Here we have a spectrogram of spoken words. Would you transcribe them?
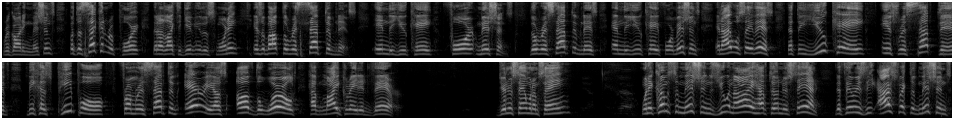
regarding missions. But the second report that I'd like to give you this morning is about the receptiveness in the UK for missions. The receptiveness in the UK for missions. And I will say this that the UK is receptive because people from receptive areas of the world have migrated there. Do you understand what I'm saying? When it comes to missions, you and I have to understand that there is the aspect of missions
